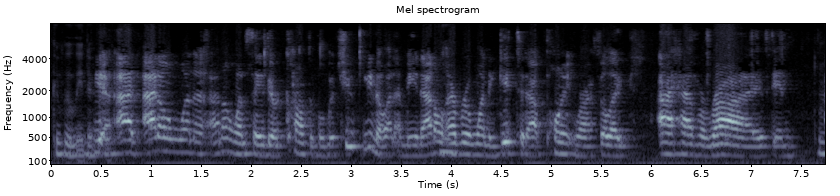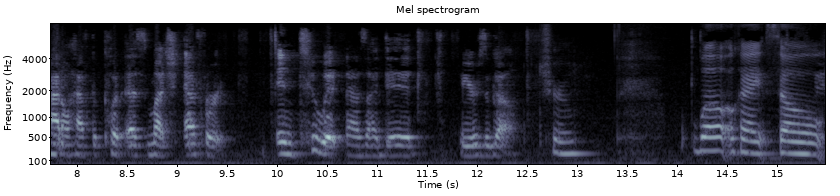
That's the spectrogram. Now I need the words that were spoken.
completely different. Yeah, I, I don't want to I don't want to say they're comfortable, but you you know what I mean. I don't mm-hmm. ever want to get to that point where I feel like I have arrived and mm-hmm. I don't have to put as much effort into it as I did years ago. True. Well, okay, so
